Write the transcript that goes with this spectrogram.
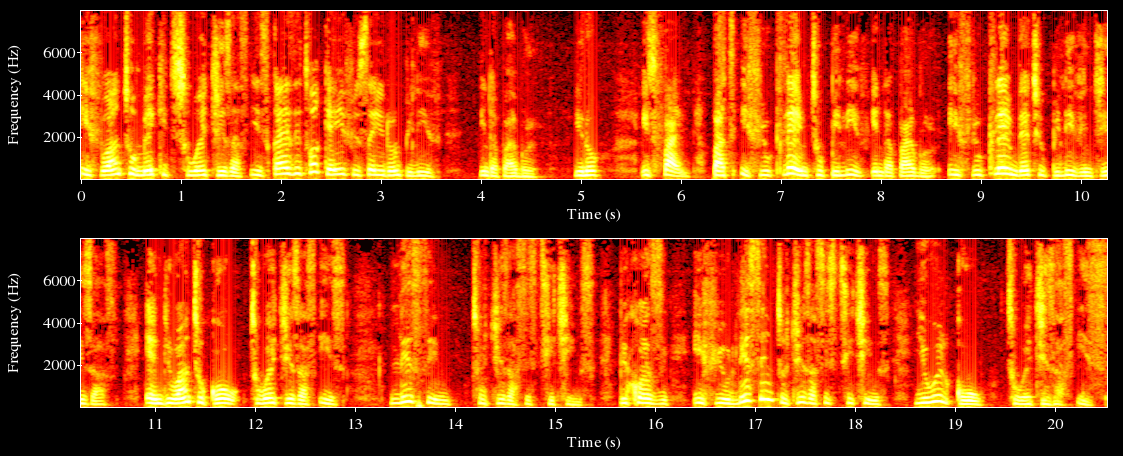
if you want to make it to where jesus is guys it's okay if you say you don't believe in the bible you know it's fine but if you claim to believe in the bible if you claim that you believe in jesus and you want to go to where jesus is listen to jesus' teachings because if you listen to jesus' teachings you will go to where Jesus is.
